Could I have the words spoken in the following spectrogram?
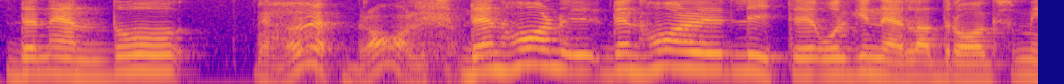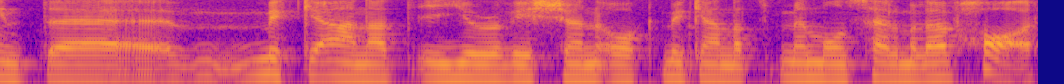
den ändå... Den var rätt bra liksom. Den har, den har lite originella drag som inte mycket annat i Eurovision och mycket annat med Måns Zelmerlöw har.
